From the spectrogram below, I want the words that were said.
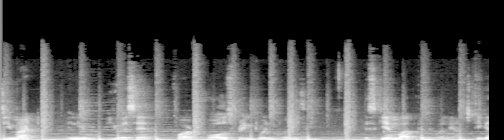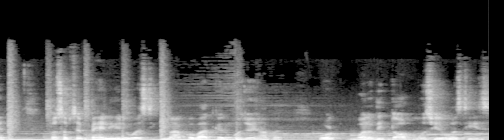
G in U S A for fall spring twenty twenty three इसकी हम बात करने वाले हैं आज, ठीक है? तो सबसे पहली यूनिवर्सिटी की मैं आपको बात करूँगा जो यहाँ पर वो one of the top most universities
